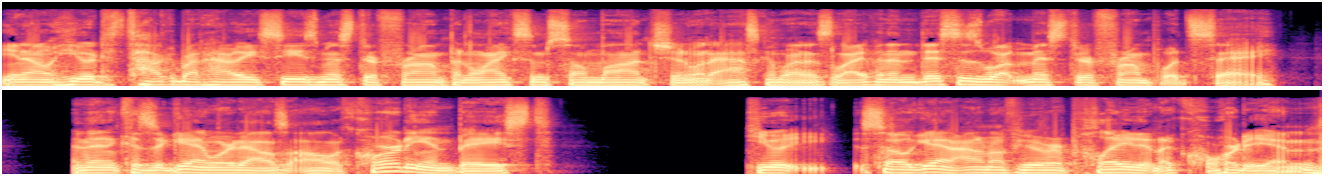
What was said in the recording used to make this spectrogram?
You know, he would talk about how he sees Mr. Frump and likes him so much and would ask him about his life. And then this is what Mr. Frump would say. And then, because again, Weird Al's all accordion based, he would. So again, I don't know if you ever played an accordion,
